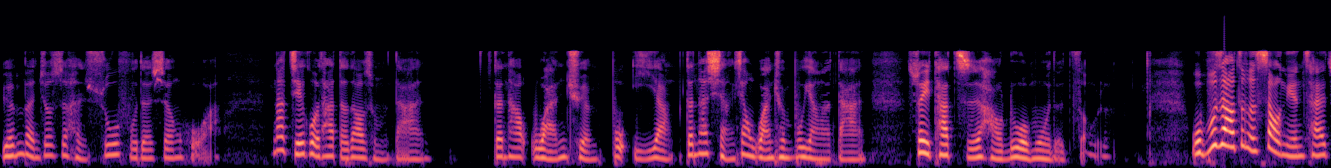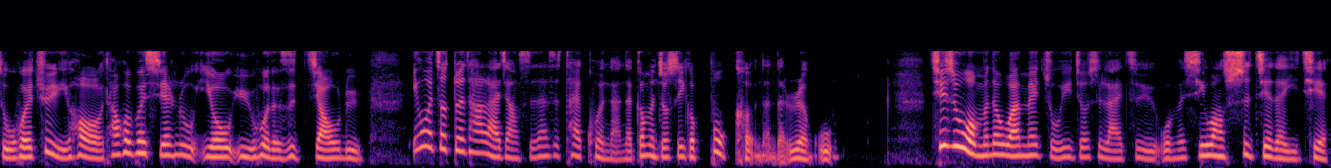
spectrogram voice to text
原本就是很舒服的生活啊。那结果他得到什么答案？跟他完全不一样，跟他想象完全不一样的答案，所以他只好落寞的走了。我不知道这个少年财主回去以后，他会不会陷入忧郁或者是焦虑？因为这对他来讲实在是太困难的，根本就是一个不可能的任务。其实我们的完美主义就是来自于我们希望世界的一切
